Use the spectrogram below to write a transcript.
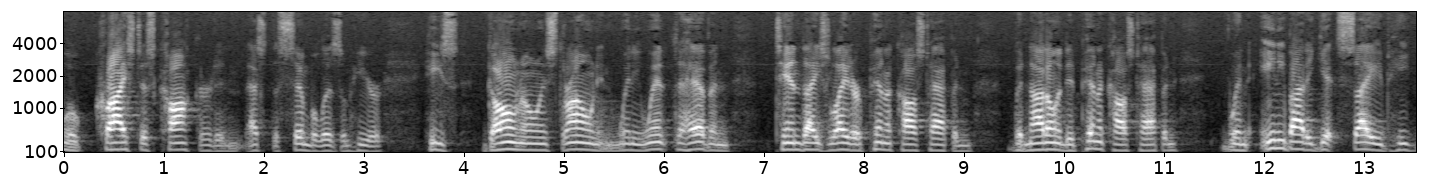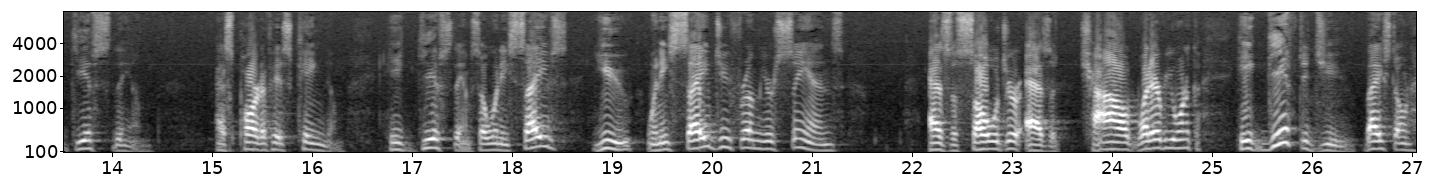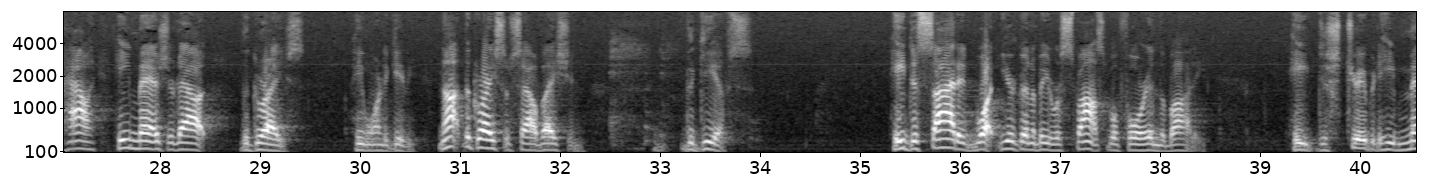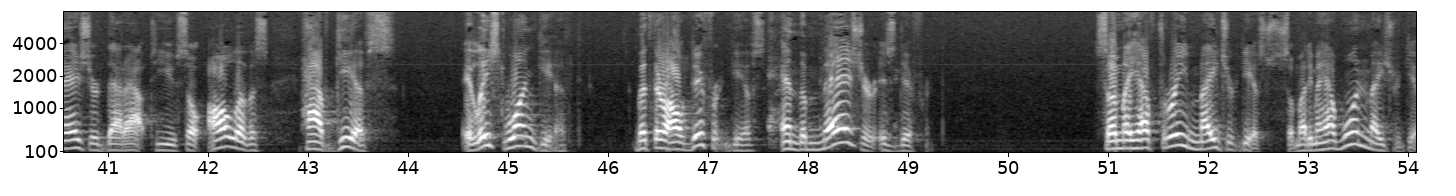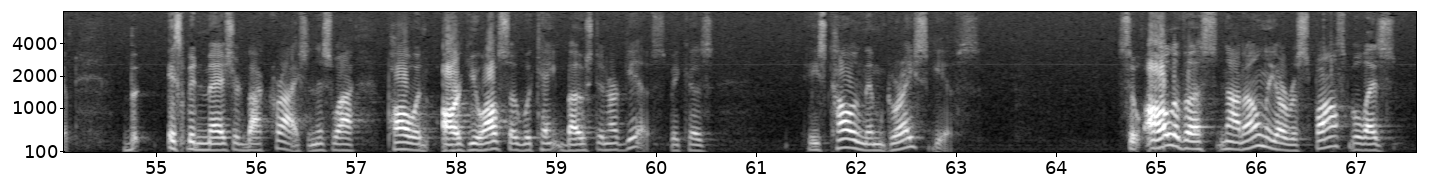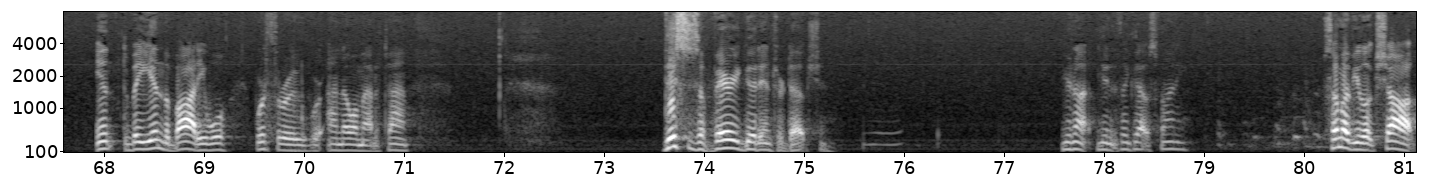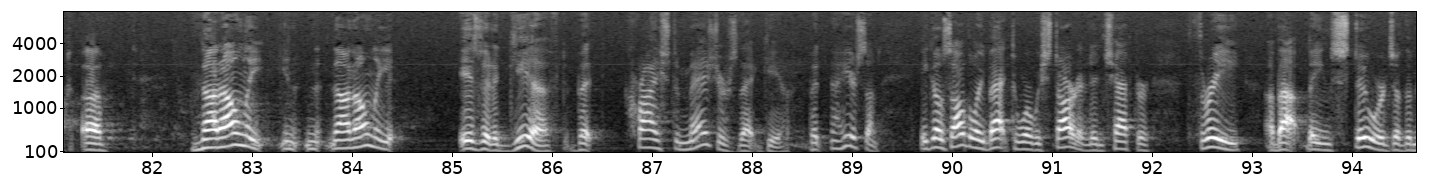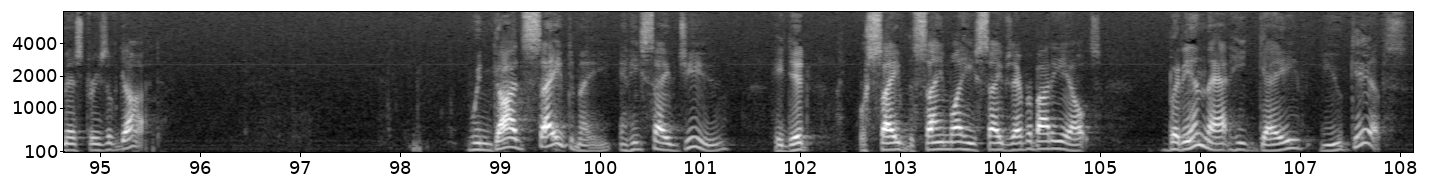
Well, Christ has conquered, and that's the symbolism here. He's gone on his throne. And when he went to heaven, 10 days later, Pentecost happened. But not only did Pentecost happen, when anybody gets saved, he gifts them as part of his kingdom. He gifts them. So when he saves you, when he saved you from your sins, as a soldier, as a child, whatever you want to call he gifted you based on how he measured out the grace he wanted to give you. Not the grace of salvation, the gifts. He decided what you're going to be responsible for in the body. He distributed, He measured that out to you. So all of us have gifts, at least one gift, but they're all different gifts, and the measure is different. Some may have three major gifts, somebody may have one major gift, but it's been measured by Christ. And this is why Paul would argue also we can't boast in our gifts because he's calling them grace gifts. So all of us not only are responsible as in, to be in the body. Well, we're through. We're, I know I'm out of time. This is a very good introduction. You're not. You didn't think that was funny? Some of you look shocked. Uh, not only, not only is it a gift, but Christ measures that gift. But now here's something. It goes all the way back to where we started in chapter 3 about being stewards of the mysteries of God. When God saved me and He saved you, He did, we're saved the same way He saves everybody else, but in that He gave you gifts.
